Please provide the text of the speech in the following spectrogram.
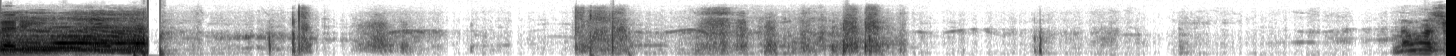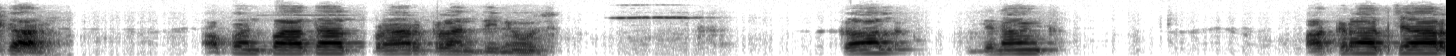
करिए नमस्कार. आपण पाहतात प्रहार क्रांती न्यूज. काल दिनांक अकरा चार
